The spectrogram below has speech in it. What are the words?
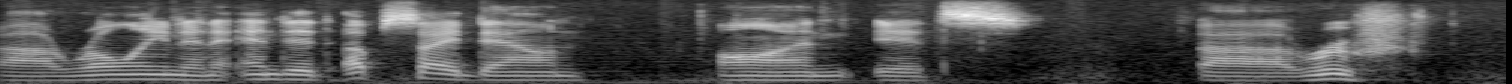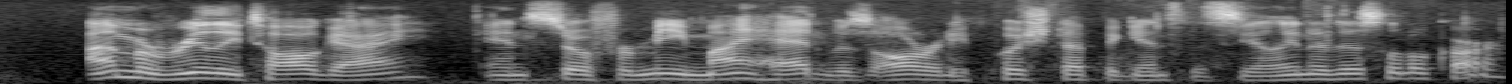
uh, rolling and ended upside down on its uh, roof I'm a really tall guy, and so for me, my head was already pushed up against the ceiling of this little car,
